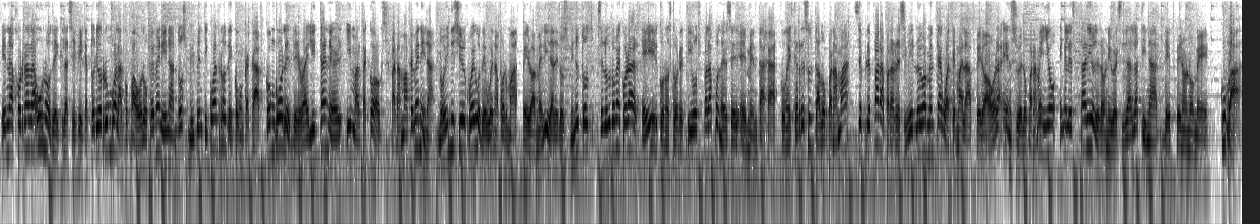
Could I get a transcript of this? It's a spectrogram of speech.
en la jornada 1 del clasificatorio rumbo a la Copa Oro Femenina 2024 de CONCACAF. Con goles de Riley Tanner y Marta Cox, Panamá Femenina no inició el juego de buena forma, pero a medida de los minutos se logró mejorar e ir con los correctivos para ponerse en ventaja. Con este resultado, Panamá se prepara para recibir nuevamente a Guatemala, pero ahora en suelo panameño en el estadio de la Universidad Latina de Penonomé, Cuba.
